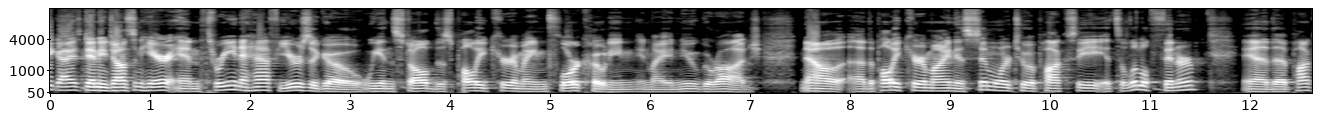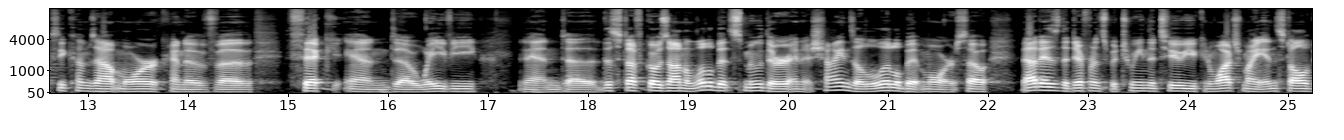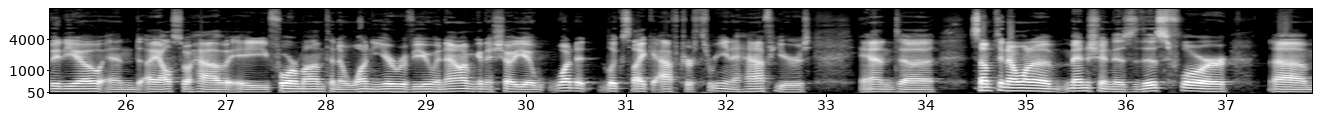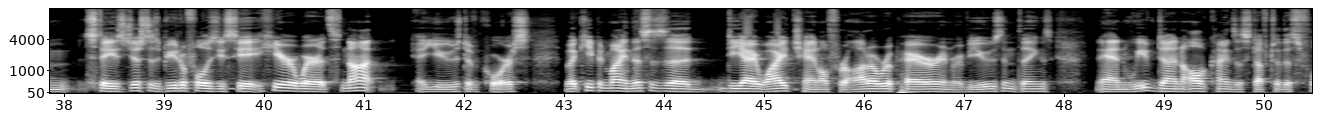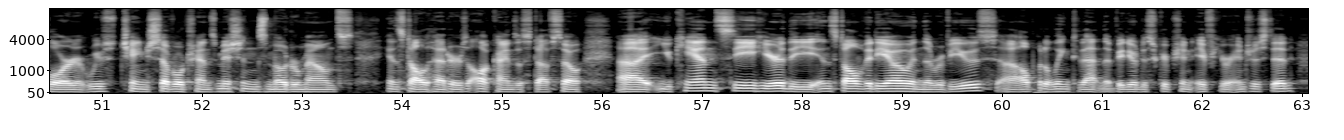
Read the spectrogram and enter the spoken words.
Hey guys, Danny Johnson here, and three and a half years ago we installed this polycuramine floor coating in my new garage. Now, uh, the polycuramine is similar to epoxy, it's a little thinner, and the epoxy comes out more kind of uh, thick and uh, wavy and uh, this stuff goes on a little bit smoother and it shines a little bit more. So that is the difference between the two. You can watch my install video and I also have a four month and a one year review. And now I'm going to show you what it looks like after three and a half years. And uh, something I want to mention is this floor um, stays just as beautiful as you see it here where it's not used, of course. But keep in mind, this is a DIY channel for auto repair and reviews and things. And we've done all kinds of stuff to this floor. We've changed several transmissions, motor mounts, installed headers, all kinds of stuff. So uh, you can see here the install video and the reviews. Uh, I'll put a link to that in the video description if you're interested.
